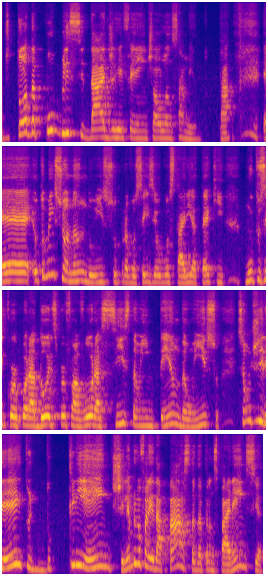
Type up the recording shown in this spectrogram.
de toda publicidade referente ao lançamento tá? É, eu estou mencionando isso para vocês e eu gostaria até que muitos incorporadores, por favor, assistam e entendam isso. Isso é um direito do cliente. Lembra que eu falei da pasta da transparência?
